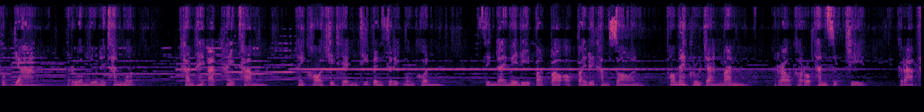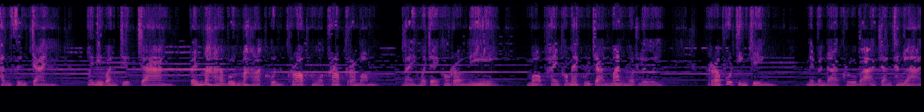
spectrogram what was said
ทุกอย่างรวมอยู่ในท่านหมด ท่านให้อัดให้ทำให้ข้อคิดเห็นที่เป็นสิริมงคล สิ่งใดไม่ดีปัดเป่าออกไปด้วยคำสอน พ่อแม่ครูจารย์มั่น เราเคารพท่านสุดขีด กราบท่านซึ้งใจ ไม่มีวันจืดจาง เป็นมหาบุญมหาคุณครอบหัวครอบกระหม่อม ในหัวใจของเรานี้ มอบให้พ่อแม่ครูอาจารย์มั่นหมดเลย เราพูดจริงๆ ในบรรดาครูบาอาจารย์ทั้งหลาย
